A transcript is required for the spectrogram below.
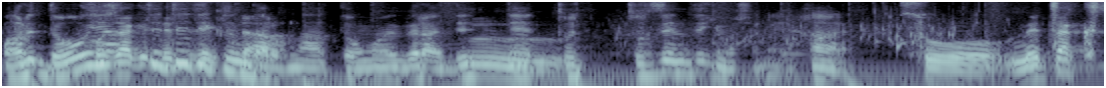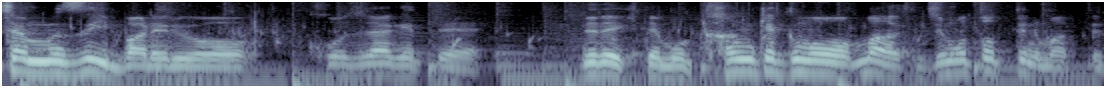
あれどうやって出てくんだろうなと思うぐらいで、うんねと突然出てきましたね。はい。そうめちゃくちゃむずいバレルをこじ開けて出てきてもう観客もまあ地元っていうのもあって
